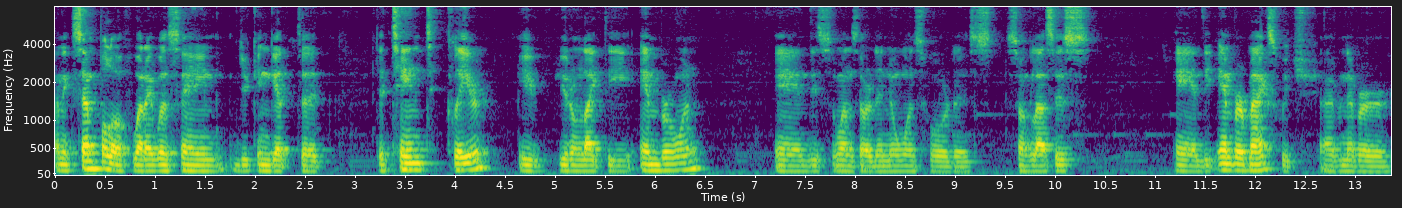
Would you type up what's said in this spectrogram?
an example of what I was saying, you can get the, the tint clear if you don't like the amber one. And these ones are the new ones for the sunglasses. And the Amber Max, which I've never,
